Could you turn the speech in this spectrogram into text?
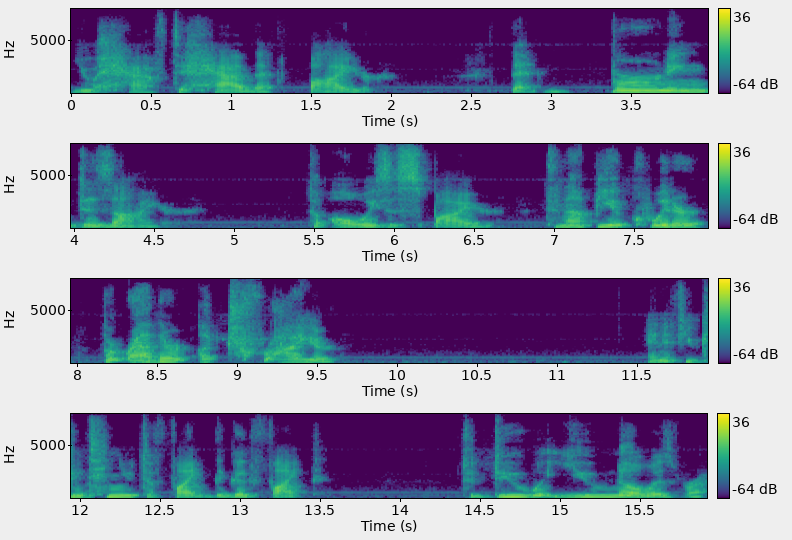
You have to have that fire, that burning desire to always aspire, to not be a quitter, but rather a trier. And if you continue to fight the good fight, to do what you know is right,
